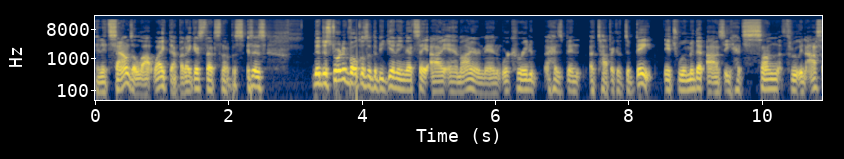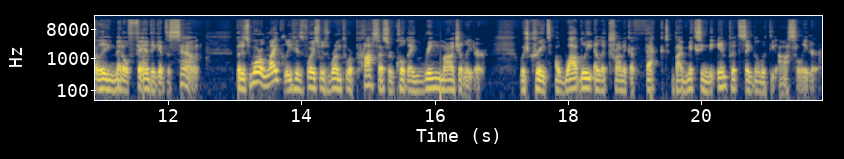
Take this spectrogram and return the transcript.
And it sounds a lot like that, but I guess that's not the. It says the distorted vocals at the beginning that say "I am Iron Man" were created has been a topic of debate. It's rumored that Ozzy had sung through an oscillating metal fan to get the sound, but it's more likely his voice was run through a processor called a ring modulator, which creates a wobbly electronic effect by mixing the input signal with the oscillator.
